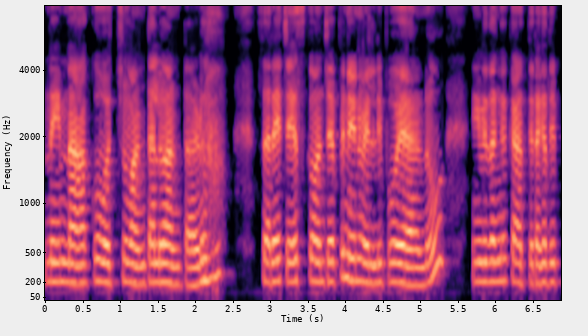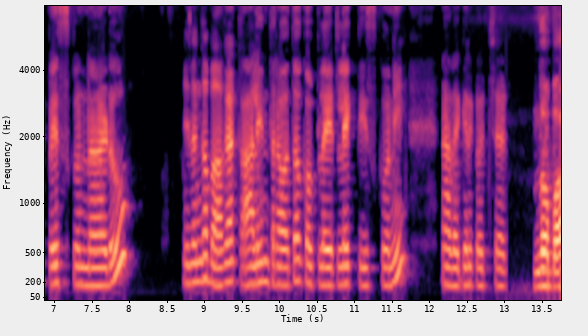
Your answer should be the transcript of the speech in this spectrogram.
నేను నాకు వచ్చు వంటలు అంటాడు. సరే చేసుకో అని చెప్పి నేను వెళ్ళిపోయాను. ఈ విధంగా తిరగదిప్పేసుకున్నాడు ఈ విధంగా బాగా కాలిన తర్వాత ఒక ప్లేట్లోకి తీసుకొని నా దగ్గరికి వచ్చాడు బా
